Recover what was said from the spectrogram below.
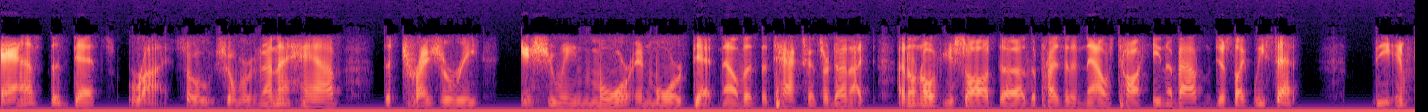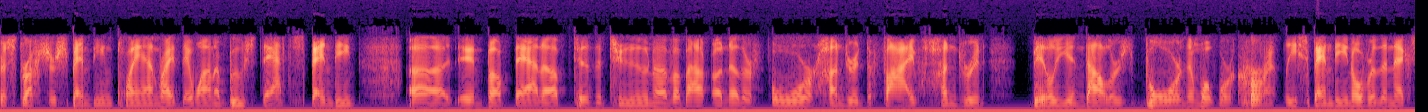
as the debts rise. So, so we're going to have the Treasury issuing more and more debt. Now that the tax cuts are done, I I don't know if you saw uh, the president now is talking about just like we said, the infrastructure spending plan, right? They want to boost that spending uh, and bump that up to the tune of about another 400 to 500 billion dollars more than what we're currently spending over the next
